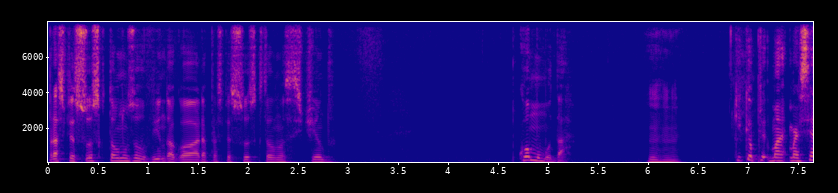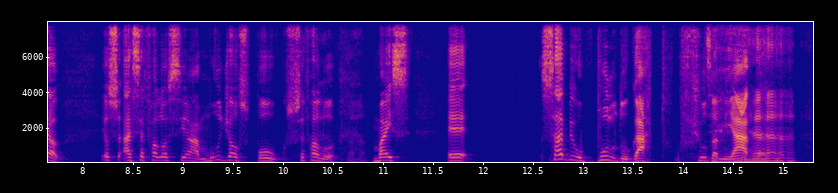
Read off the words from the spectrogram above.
para as pessoas que estão nos ouvindo agora, para as pessoas que estão nos assistindo, como mudar? Uhum. Que que eu, Mar Marcelo, eu, aí você falou assim, ah, mude aos poucos. Você falou, uhum. mas é, sabe o pulo do gato, o fio da meada?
